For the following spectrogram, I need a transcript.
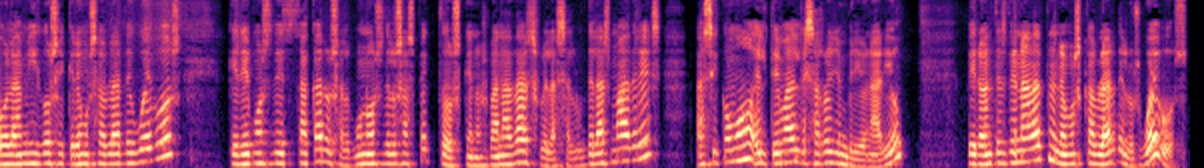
Hola amigos, hoy queremos hablar de huevos. Queremos destacaros algunos de los aspectos que nos van a dar sobre la salud de las madres, así como el tema del desarrollo embrionario. Pero antes de nada tendremos que hablar de los huevos.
